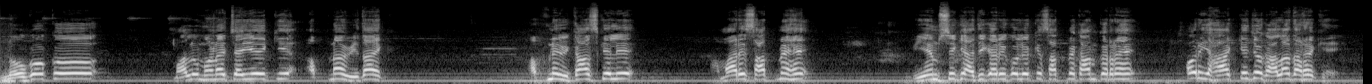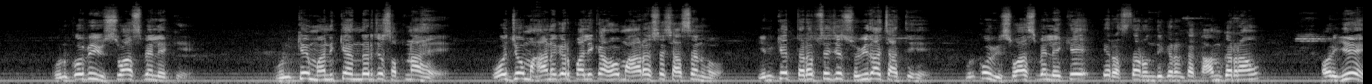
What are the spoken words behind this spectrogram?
लोगों को मालूम होना चाहिए कि अपना विधायक अपने विकास के लिए हमारे साथ में है, बीएमसी के अधिकारी को लेकर साथ में काम कर रहे हैं और यहाँ के जो गालाधारक है, उनको भी विश्वास में लेके, उनके मन के अंदर जो सपना है, वो जो महानगर पालिका हो, महाराष्ट्र शासन हो, इनके तरफ़ से जो सुविधा चाहती है, उनको विश्वास में लेके ये रास्ता रुंदीकरण का काम कर रहा हूँ। और ये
